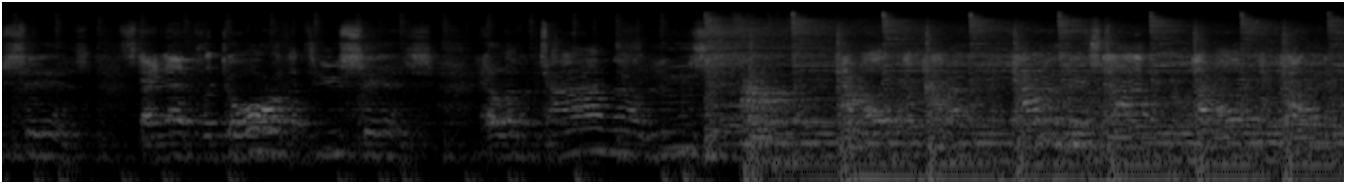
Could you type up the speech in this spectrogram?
Stand at the door of you. Hell of a time now losing. I'm on the line, I'm on the line, I'm on the.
